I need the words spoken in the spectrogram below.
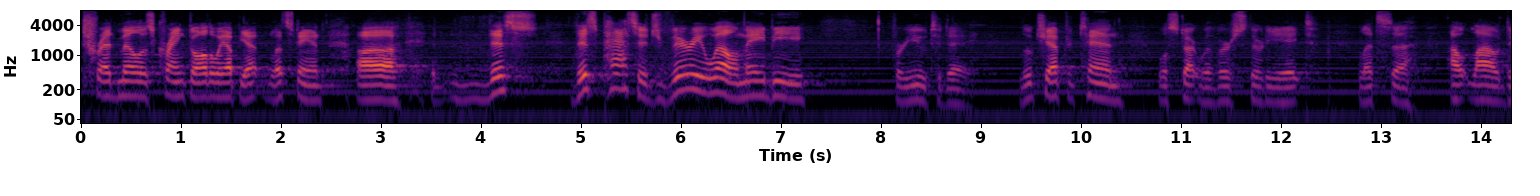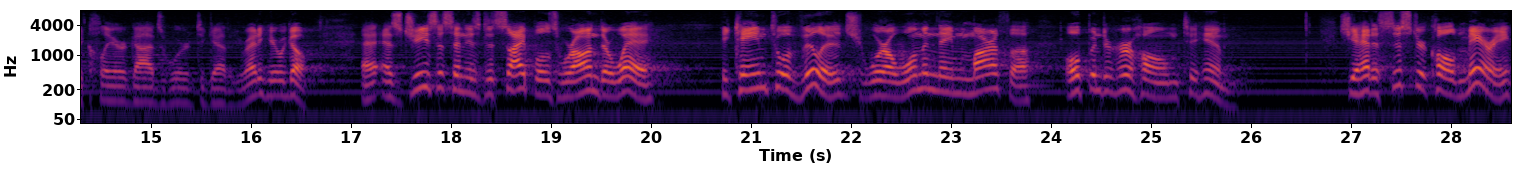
treadmill is cranked all the way up, yep, let's stand. Uh, this this passage very well may be for you today. Luke chapter 10, we'll start with verse 38. Let's uh, out loud declare God's word together. You ready? Here we go. As Jesus and his disciples were on their way, he came to a village where a woman named Martha opened her home to him. She had a sister called Mary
